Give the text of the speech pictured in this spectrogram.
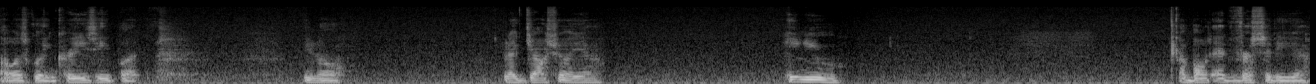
I was going crazy, but you know, like Joshua, yeah, he knew about adversity, yeah,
